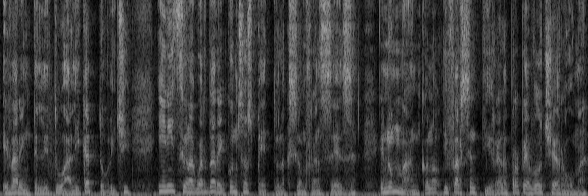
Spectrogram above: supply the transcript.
e vari intellettuali cattolici iniziano a guardare con sospetto l'Action Française e non mancano di far sentire la propria voce a Roma.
